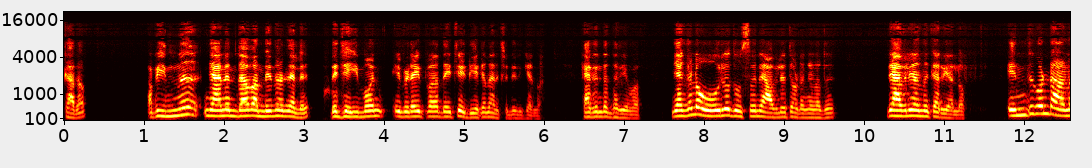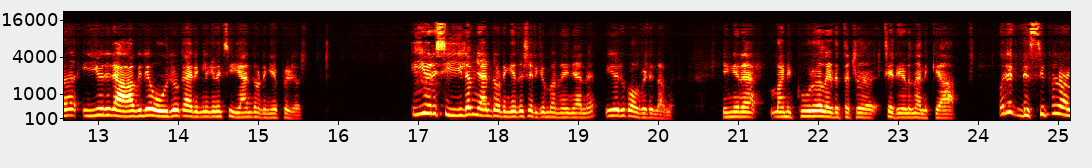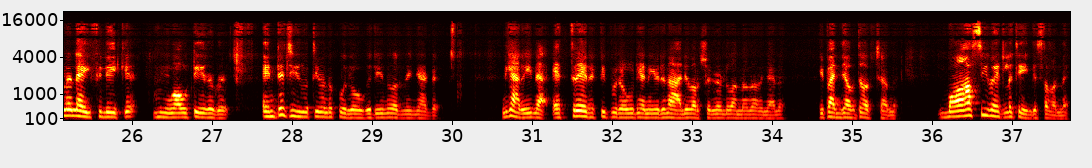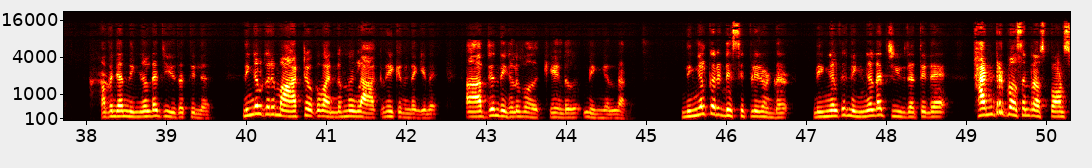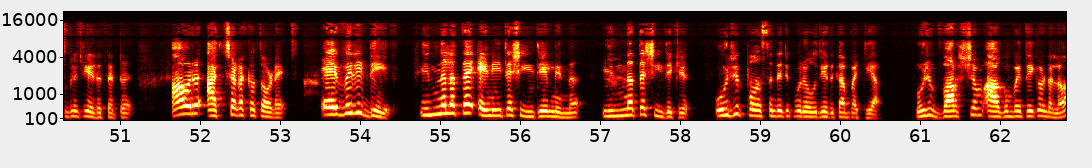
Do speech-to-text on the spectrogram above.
നമസ്കാരം. അപ്പൊ ഇന്ന് ഞാൻ എന്താ വന്നതെന്ന് പറഞ്ഞാൽ ജെയ്മോൻ ഇവിടെ ഇപ്പൊ ദേ ചെടിയൊക്കെ നനച്ചിട്ടിരിക്കണം കാര്യം എന്താണെന്നറിയാമോ ഞങ്ങൾ ഓരോ ദിവസവും രാവിലെ തുടങ്ങണത് രാവിലെ നിങ്ങൾക്ക് അറിയാലോ. എന്തുകൊണ്ടാണ് ഈ ഒരു രാവിലെ ഓരോ കാര്യങ്ങൾ ഇങ്ങനെ ചെയ്യാൻ തുടങ്ങിയപ്പോഴും? ഈ ഒരു ശീലം ഞാൻ തുടങ്ങിയത് ശരിക്കും പറഞ്ഞു കഴിഞ്ഞാൽ ഈ ഒരു കോവിഡിലാണ്. ഇങ്ങനെ മണിക്കൂറുകൾ എടുത്തിട്ട് ചെടികൾ നനയ്ക്കുക ഒരു ഡിസിപ്ലിൻ ഉള്ള ലൈഫിലേക്ക് മൂവ് ഔട്ട് ചെയ്തത്. എന്റെ ജീവിതത്തിൽ വന്ന പുരോഗതി എന്ന് പറഞ്ഞു കഴിഞ്ഞാൽ എനിക്കറിയില്ല എത്ര ഇരട്ടി പുരോഗതിയാണ് ഈ ഒരു നാല് വർഷം കൊണ്ട് വന്നതെന്ന് പറഞ്ഞാൽ ഇപ്പൊ അഞ്ചാമത്തെ വർഷമാണ് മാസീവ് ആയിട്ടുള്ള ചേഞ്ചസ് വന്നത് അപ്പൊ ഞാൻ നിങ്ങളുടെ ജീവിതത്തിൽ നിങ്ങൾക്കൊരു മാറ്റമൊക്കെ വന്നെന്ന് നിങ്ങൾ ആഗ്രഹിക്കുന്നുണ്ടെങ്കിൽ ആദ്യം നിങ്ങൾ വർക്ക് ചെയ്യേണ്ടത് നിങ്ങളിലാണ്. നിങ്ങൾക്കൊരു ഡിസിപ്ലിൻ ഉണ്ട്. നിങ്ങൾക്ക് നിങ്ങളുടെ ജീവിതത്തിന്റെ ഹൺഡ്രഡ് പെർസെന്റ് റെസ്പോൺസിബിലിറ്റി എടുത്തിട്ട് ആ ഒരു അച്ചടക്കത്തോടെ എവറി ഡേ ഇന്നലത്തെ എണീറ്റ ഷീജയിൽ നിന്ന് ഇന്നത്തെ ഷീജയ്ക്ക് ഒരു പെർസെന്റേജ് പുരോഗതി എടുക്കാൻ പറ്റിയ ഒരു വർഷം ആകുമ്പോഴത്തേക്കുണ്ടല്ലോ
